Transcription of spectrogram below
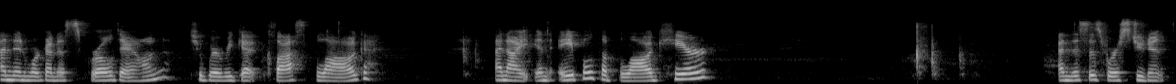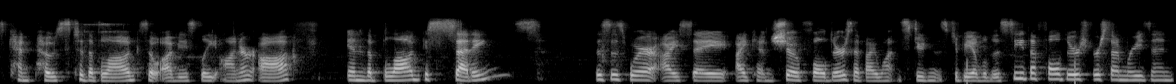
And then we're going to scroll down to where we get class blog. And I enable the blog here. And this is where students can post to the blog. So obviously on or off. In the blog settings, this is where I say I can show folders if I want students to be able to see the folders for some reason.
